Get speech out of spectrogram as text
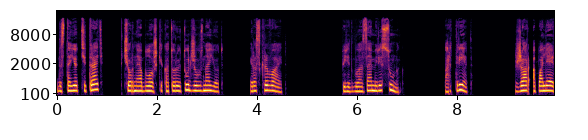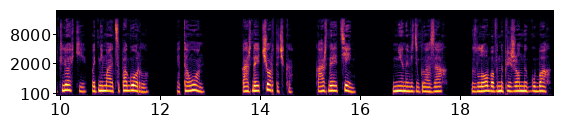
Достает тетрадь в черной обложке, которую тут же узнает, и раскрывает. Перед глазами рисунок. Портрет. Жар опаляет легкие, поднимается по горлу. Это он. Каждая черточка, каждая тень. Ненависть в глазах, злоба в напряженных губах.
